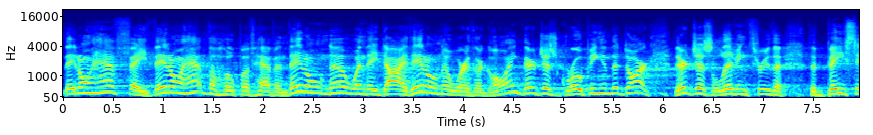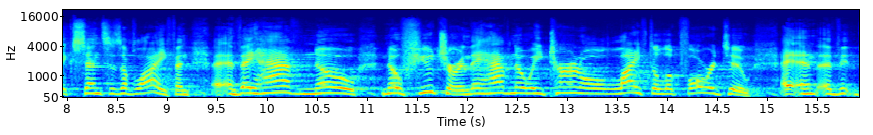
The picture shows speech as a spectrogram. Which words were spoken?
they don't have faith. They don't have the hope of heaven. They don't know when they die. They don't know where they're going. They're just groping in the dark. They're just living through the, the basic senses of life. And, and they have no no future and they have no eternal life to look forward to. And, uh, and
